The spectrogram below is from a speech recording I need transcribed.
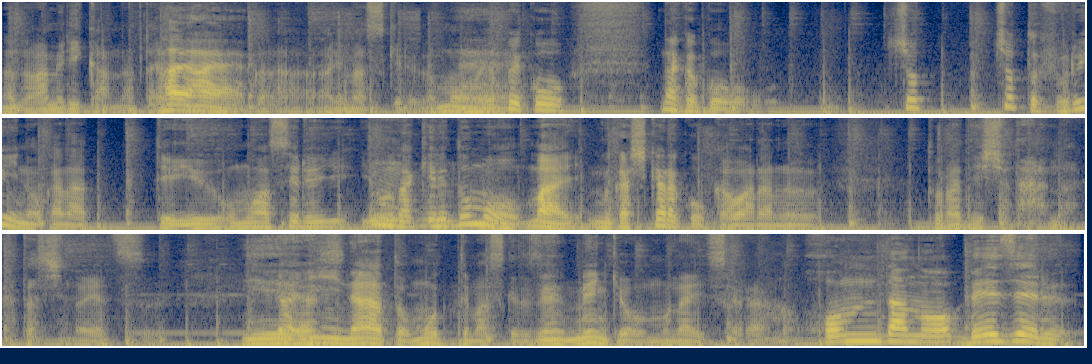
なんアメリカンなタイプはいはいのものからありますけれども、ええ。やっぱりこうなんかこうちょちょっと古いのかなっていう思わせるようだけれども、うんうんまあ昔からこう変わらぬトラディショナルな形のやつがいいなと思ってますけど全然免許もないですからホンダのベゼル。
